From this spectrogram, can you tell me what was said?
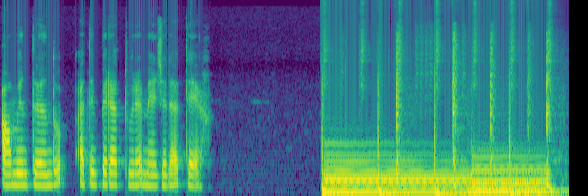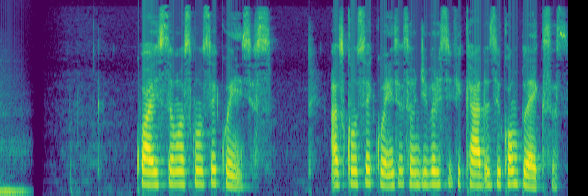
aumentando a temperatura média da Terra. Quais são as consequências? As consequências são diversificadas e complexas,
